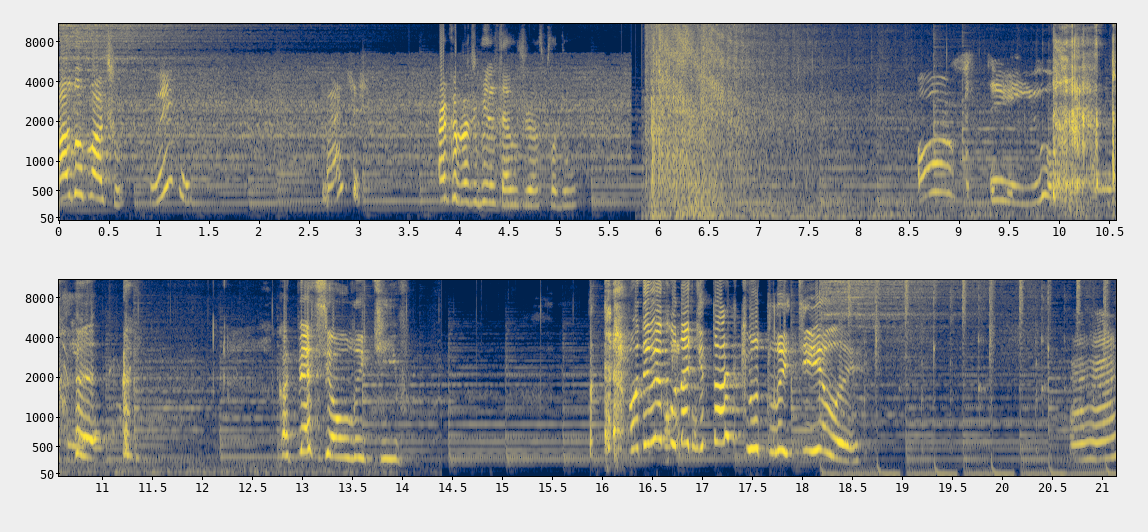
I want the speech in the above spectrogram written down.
А, ну бачу. Видиш? Бачиш? А, коротше, біля тебе вже впаду. Ох ти, ю. Капець я улетів. Подиви, куди ті танки отлетіли. Ага.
